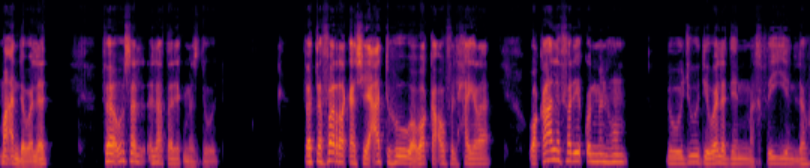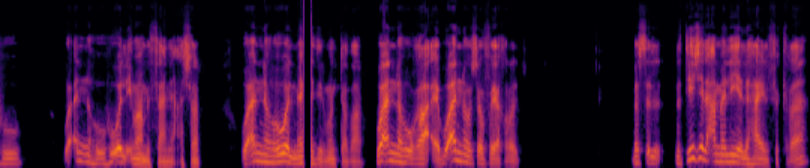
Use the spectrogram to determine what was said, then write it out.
ما عنده ولد فوصل إلى طريق مسدود. فتفرق شيعته ووقعوا في الحيرة وقال فريق منهم بوجود ولد مخفي له وأنه هو الإمام الثاني عشر وأنه هو المهدي المنتظر وأنه غائب وأنه سوف يخرج. بس النتيجة العملية لهذه الفكرة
